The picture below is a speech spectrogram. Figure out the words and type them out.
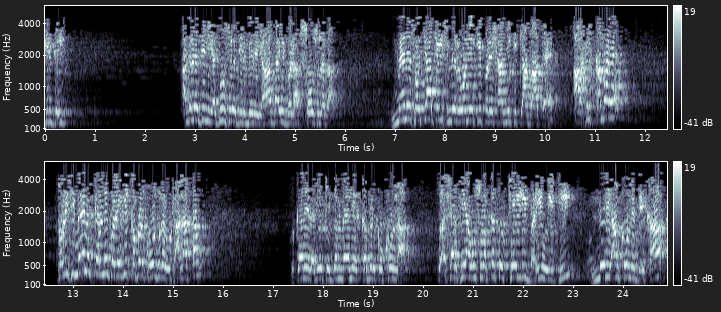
گر گئی۔ اگلے دن یا دوسرے دن میرے یاد آئی، بڑا افسوس لگا۔ میں نے سوچا کہ اس میں رونے کی پریشانی کی کیا بات ہے؟ آخر قبر ہے۔ تھوڑی سی محنت کرنی پڑے گی، قبر کھود کر اٹھا لاتا ہوں۔ وہ کہنے لگے کہ جب میں نے قبر کو کھولا تو اشرفیاں اس وقت تو تھیلی بھری ہوئی تھی۔ میری آنکھوں نے دیکھا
